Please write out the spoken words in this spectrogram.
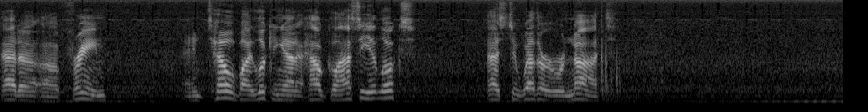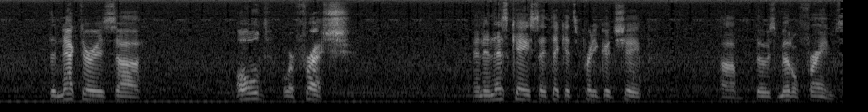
at a, a frame and tell by looking at it how glassy it looks as to whether or not the nectar is uh, old or fresh. And in this case, I think it's pretty good shape, uh, those middle frames.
